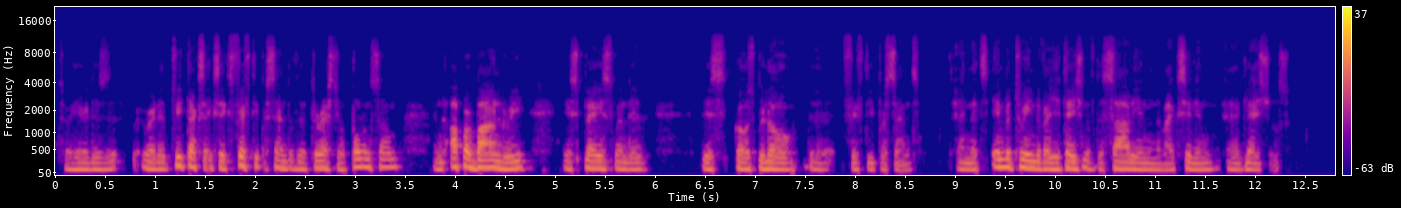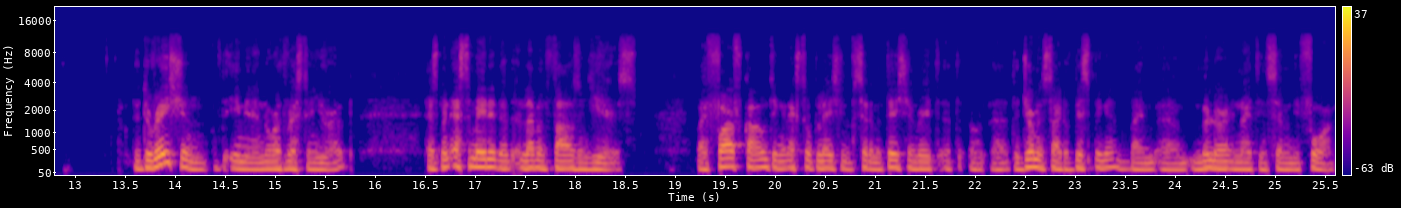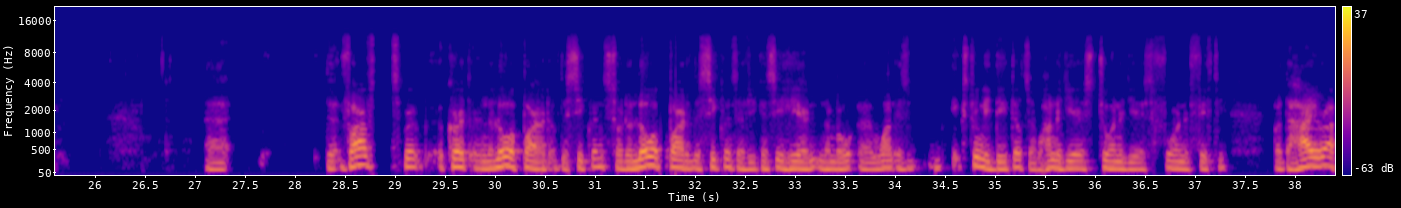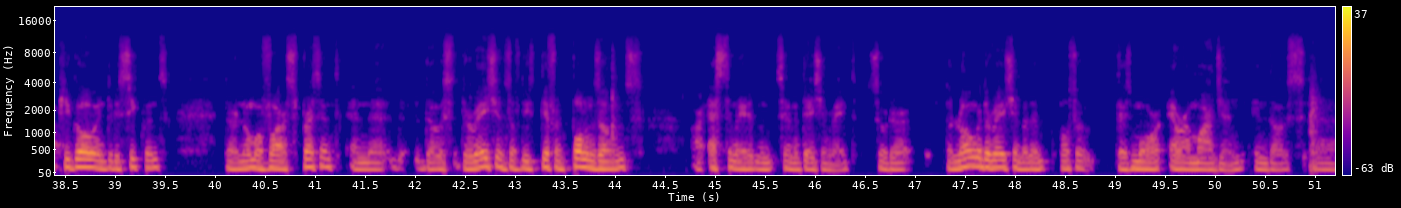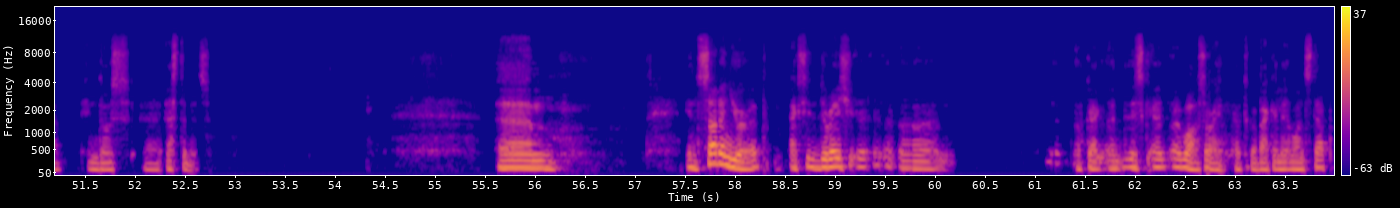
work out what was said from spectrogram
So here this is where the tree taxa exceeds 50% of the terrestrial pollen sum, and the upper boundary is placed when the, this goes below the 50%. And it's in between the vegetation of the Saalian and the Weichselian uh, glaciers. The duration of the Eemian in Northwestern Europe has been estimated at 11,000 years by varve counting and extrapolation of sedimentation rate at uh, the German site of Bispingen by um, Müller in 1974. Uh, the varves occurred in the lower part of the sequence. So the lower part of the sequence, as you can see here, number uh, one is extremely detailed, so 100 years, 200 years, 450. But the higher up you go into the sequence, there are no more varves present, and those durations of these different pollen zones are estimated in sedimentation rate. So the longer duration, but also there's more error margin in those uh, in those uh, estimates. Um, in Southern Europe, actually the duration, uh, uh okay, uh, this, uh, well, sorry, I have to go back a little one step.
